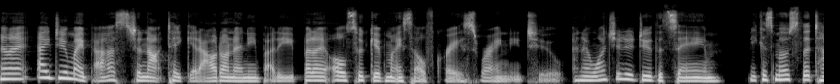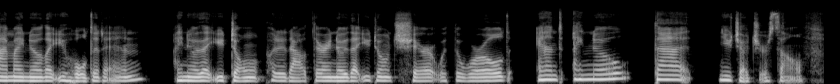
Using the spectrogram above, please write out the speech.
And I, I do my best to not take it out on anybody, but I also give myself grace where I need to. And I want you to do the same because most of the time I know that you hold it in. I know that you don't put it out there. I know that you don't share it with the world. And I know that you judge yourself.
